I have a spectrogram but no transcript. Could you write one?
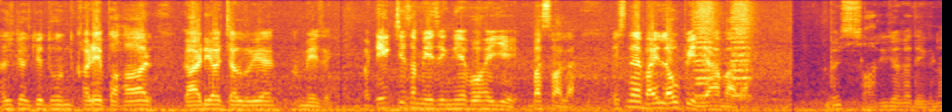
हल्की हल्की धुंध खड़े पहाड़ गाड़ियाँ चल रही है। अमेजिंग बट एक चीज़ अमेजिंग नहीं है वो है ये बस वाला। इसने भाई लव पी लिया हमारा। भाई सारी जगह देखना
